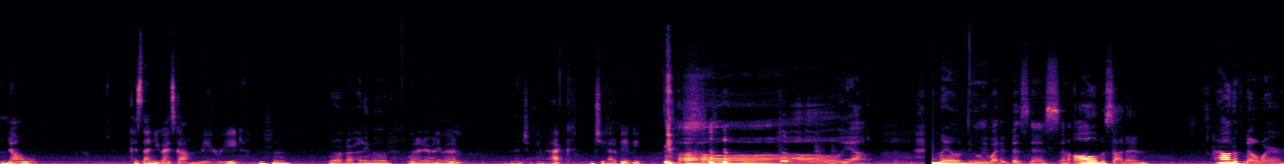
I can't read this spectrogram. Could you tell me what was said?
No. Because then you guys got married, Mm-hmm. Went on our honeymoon. went on your honeymoon, and then she came back and she had a baby. Oh. My own newly wedded business, and all of a sudden, out of nowhere,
